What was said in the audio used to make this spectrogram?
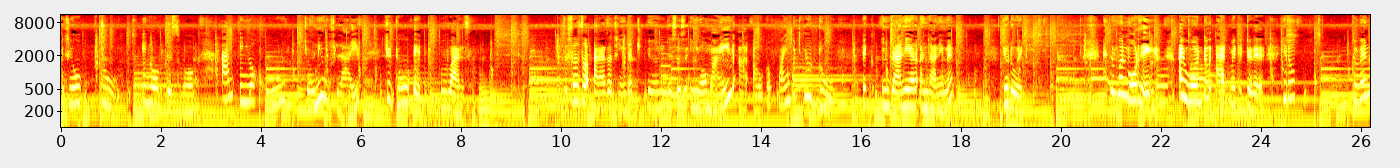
If you do any of this work and in your whole journey of life you do it once this is the another thing that um, this is in your mind or out of mind but you do. Like in jane or anjane mein you do it. And one more thing i want to admit it today. You know when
